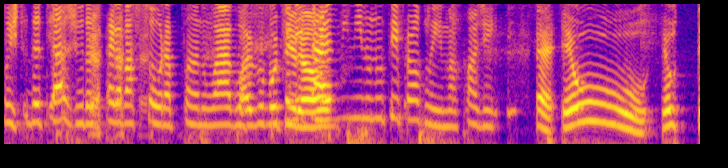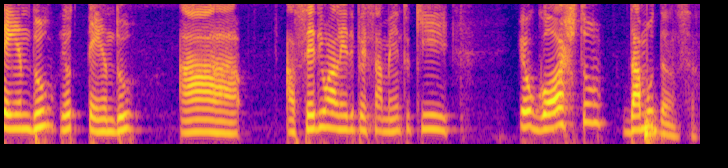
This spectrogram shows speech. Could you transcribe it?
o estudante ajuda, pega vassoura, pano, água. Faz um mutirão. menino não tem problema com a gente. É, eu, eu tendo, eu tendo a a ser de uma linha de pensamento que eu gosto da mudança.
